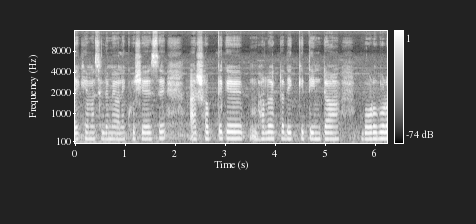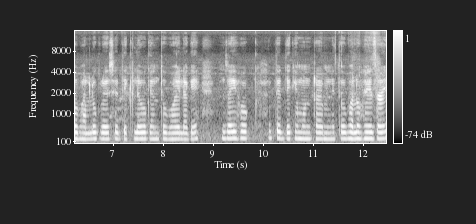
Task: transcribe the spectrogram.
দেখে আমার ছেলে মেয়ে অনেক খুশি হয়েছে। আর সব থেকে ভালো একটা দেখি তিনটা বড় বড় ভাল্লুক রয়েছে, দেখলেও কিন্তু ভয় লাগে। যাই হোক এতে দেখে মনটা এমনিতেও ভালো হয়ে যায়।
